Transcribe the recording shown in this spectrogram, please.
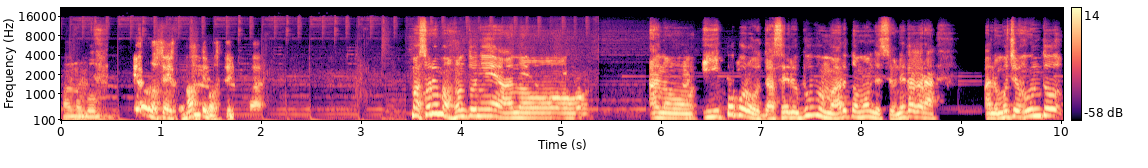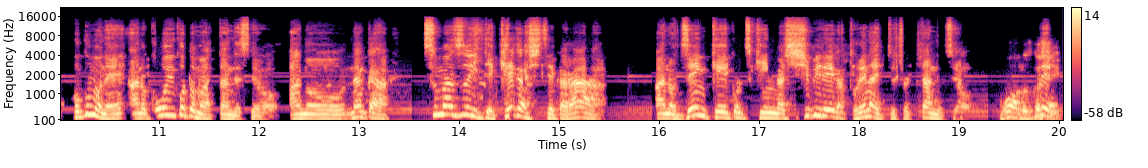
あの、もう、プロの選手、待ってますよ、まあ、それも本当に、あの、あの、いいところを出せる部分もあると思うんですよね。だから、あの、もちろん運動、僕もね、あの、こういうこともあったんですよ。あの、なんか、つまずいて怪我してから、あの、前脛骨筋が痺れが取れないっていう人来たんですよ。難しい。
